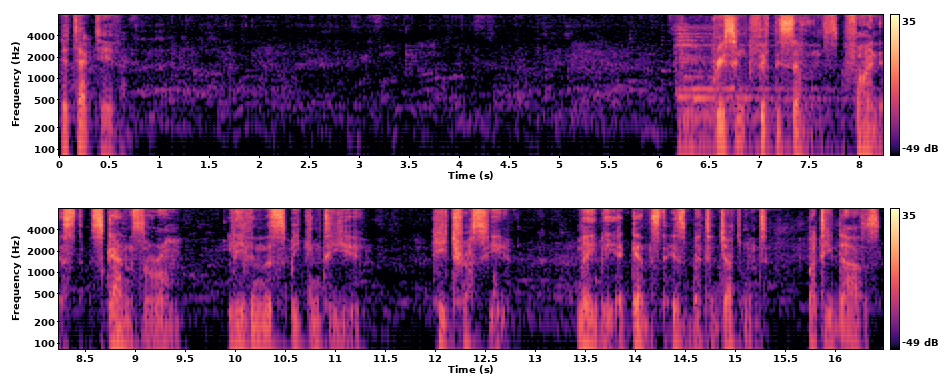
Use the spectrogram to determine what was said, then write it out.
Detective, Precinct 57's finest scans the room, leaving the speaking to you. He trusts you, maybe against his better judgment, but he does.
